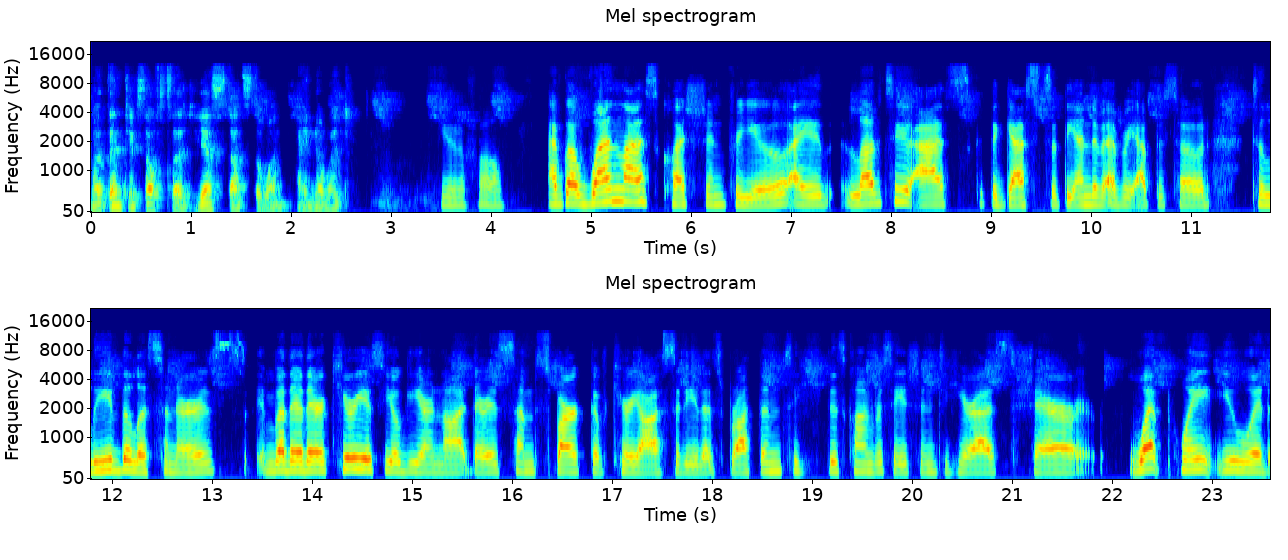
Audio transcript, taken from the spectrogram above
Authentic self said, yes, that's the one. I know it. Beautiful. I've got one last question for you. I love to ask the guests at the end of every episode to leave the listeners, whether they're a curious yogi or not, there is some spark of curiosity that's brought them to this conversation to hear us share what point you would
